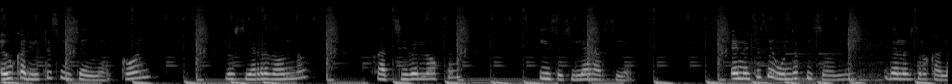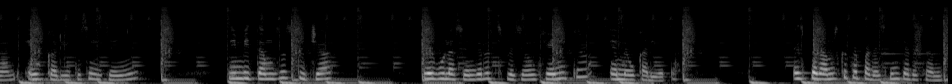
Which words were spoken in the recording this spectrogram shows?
Eucariotes enseña con Lucía Redondo, Hatsibe López y Cecilia García. En este segundo episodio de nuestro canal Eucariotes enseña, te invitamos a escuchar regulación de la expresión génica en eucariotas. Esperamos que te parezca interesante.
